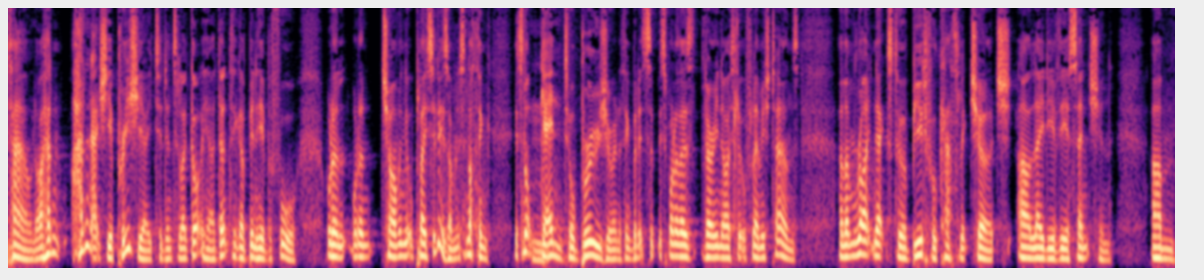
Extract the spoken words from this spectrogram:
town. I hadn't I hadn't actually appreciated until I got here. I don't think I've been here before. What a what a charming little place it is. I mean, it's nothing. It's not Ghent or Bruges or anything, but it's it's one of those very nice little Flemish towns. And I'm right next to a beautiful Catholic church, Our Lady of the Ascension, um,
